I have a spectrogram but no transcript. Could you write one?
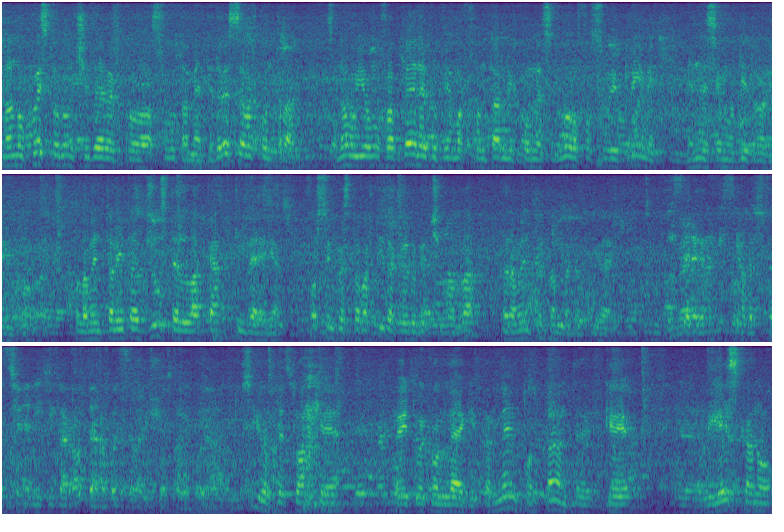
ma no, questo non ci deve assolutamente, deve essere al contrario. Se noi vogliamo far bene dobbiamo affrontarli come se loro fossero i primi e noi siamo dietro al ritorno. Con la mentalità giusta e la cattiveria. Forse in questa partita credo che ci vorrà veramente tanta cattiveria. Vista la grandissima prestazione di Ficarrotta era questa la risposta che voleva dire. Sì, l'ho detto anche ai tuoi colleghi, per me è importante che riescano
